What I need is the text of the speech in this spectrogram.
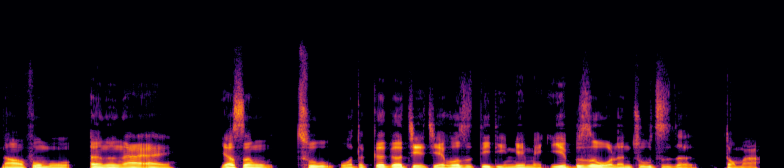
然后父母恩恩爱爱，要生。出我的哥哥姐姐或是弟弟妹妹，也不是我能阻止的，懂吗？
